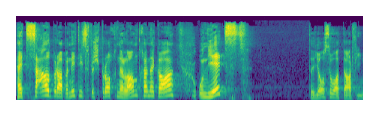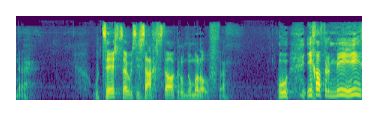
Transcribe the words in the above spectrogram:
hat selber aber nicht ins versprochene Land können gehen. Und jetzt, der Josua darf rein. Und zuerst sollen sie sechs Tage rundherum laufen. Und ich habe für mich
